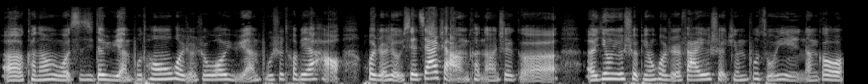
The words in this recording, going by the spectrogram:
呃，可能我自己的语言不通，或者是我语言不是特别好，或者有些家长可能这个呃英语水平或者法语水平不足以能够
